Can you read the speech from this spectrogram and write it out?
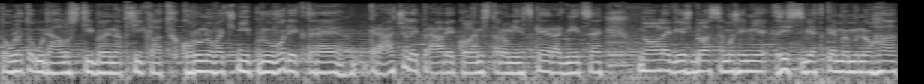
Touhleto událostí byly například korunovační průvody, které kráčely právě kolem staroměstské radnice. No ale věž byla samozřejmě i svědkem mnoha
